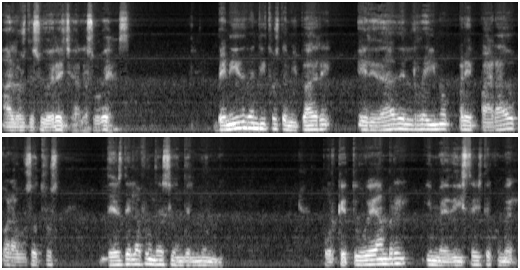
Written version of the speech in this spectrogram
a los de su derecha, a las ovejas, venid benditos de mi Padre, heredad del reino preparado para vosotros desde la fundación del mundo. Porque tuve hambre y me disteis de comer,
